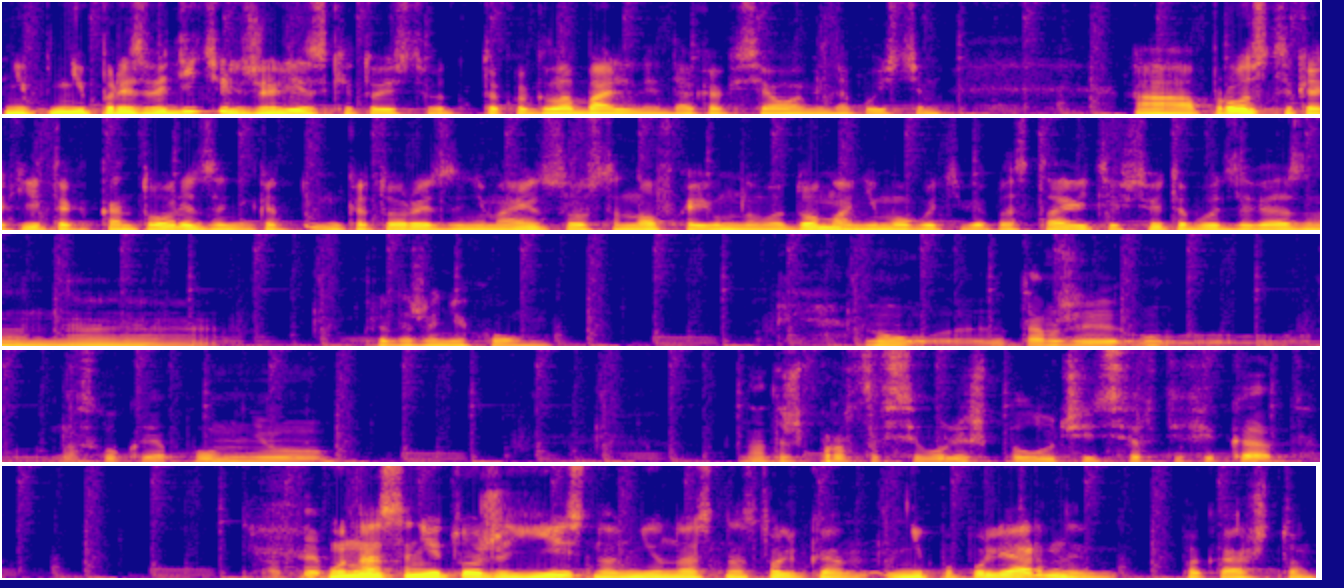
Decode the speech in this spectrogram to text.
не, не производитель железки, то есть вот такой глобальный, да, как Xiaomi, допустим, а просто какие-то конторы, которые занимаются установкой умного дома, они могут тебе поставить, и все это будет завязано на приложение Home. Ну, там же, насколько я помню, надо же просто всего лишь получить сертификат. У нас они тоже есть, но они у нас настолько непопулярны пока что,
